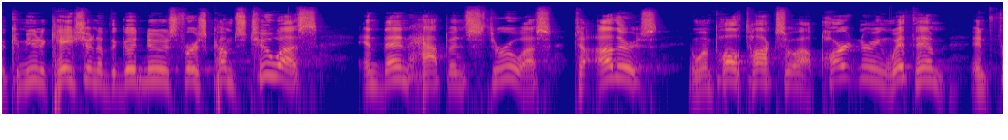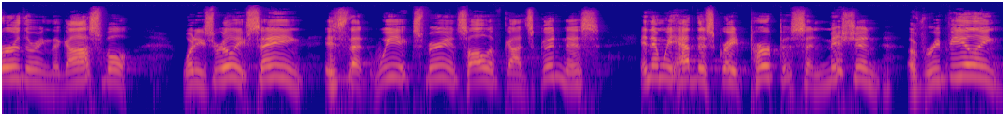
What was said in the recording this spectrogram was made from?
the communication of the good news first comes to us and then happens through us to others. And when Paul talks about partnering with him and furthering the gospel, what he's really saying is that we experience all of God's goodness, and then we have this great purpose and mission of revealing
